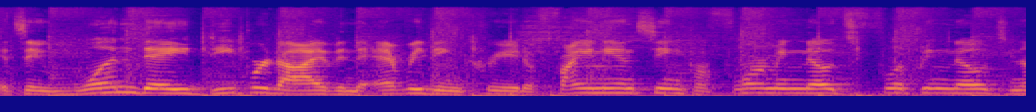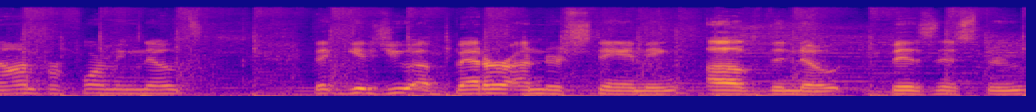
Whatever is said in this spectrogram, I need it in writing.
It's a one-day deeper dive into everything creative financing, performing notes, flipping notes, non-performing notes, that gives you a better understanding of the note business through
